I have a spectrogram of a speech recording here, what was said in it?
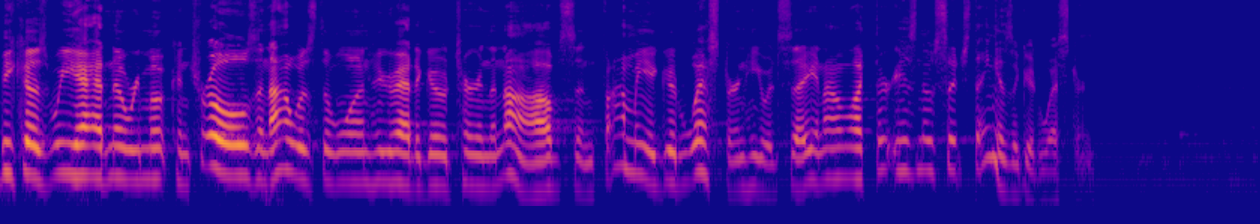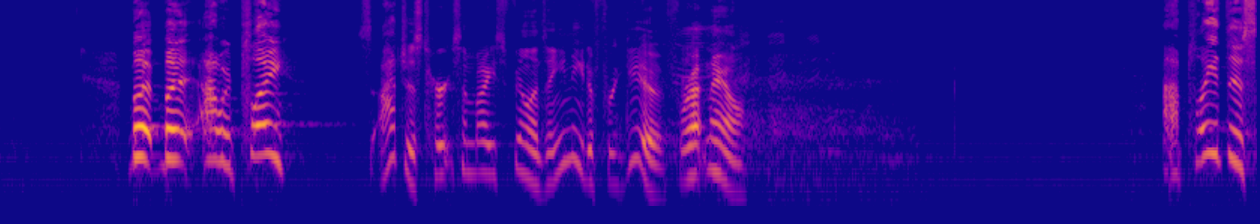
because we had no remote controls, and I was the one who had to go turn the knobs and find me a good Western, he would say. And I'm like, there is no such thing as a good Western. But, but I would play. I just hurt somebody's feelings, and you need to forgive right now. I played this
